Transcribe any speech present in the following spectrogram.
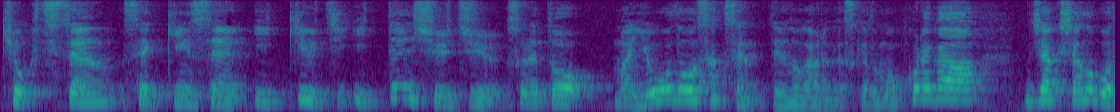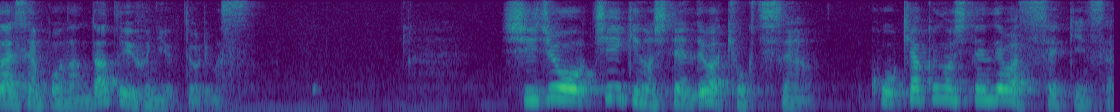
局地戦接近戦一騎打ち一点集中。それと、まあ、陽動作戦っていうのがあるんですけどもこれが弱者の五大戦法なんだというふうに言っております。市場地域の視点では局地戦顧客の視点では接近戦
